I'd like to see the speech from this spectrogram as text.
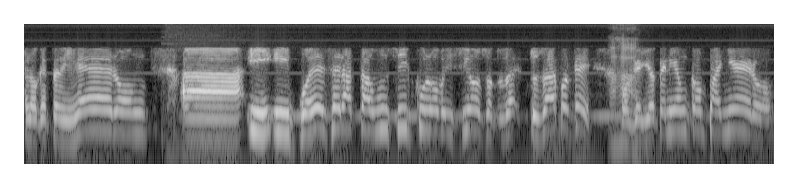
lo que te dijeron a- y, y puede ser hasta un círculo vicioso. ¿Tú, sa- tú sabes por qué? Ajá. Porque yo tenía un compañero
